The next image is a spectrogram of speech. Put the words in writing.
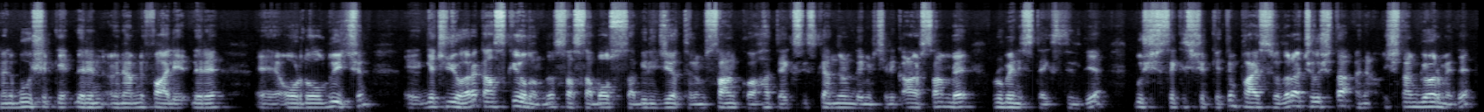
hani bu şirketlerin önemli faaliyetleri e, orada olduğu için e, geçici olarak askıya alındı. Sasa, Bossa, Bilici Yatırım, Sanko, Hatex, İskenderun Demirçelik, Arsan ve Rubenis Tekstil diye bu 8 şirketin pay sıraları açılışta hani işlem görmedi.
